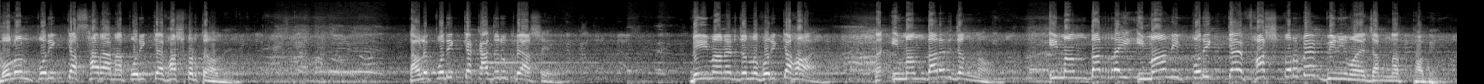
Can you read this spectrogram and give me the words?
বলুন, পরীক্ষা ছাড়া না পরীক্ষায় ফাঁস করতে হবে? তাহলে পরীক্ষা কাদের উপরে আসে? বেঈমানের জন্য পরীক্ষা হয় না ইমানদারের জন্য? ইমানদাররাই ইমানই পরীক্ষায় ফাঁস করবে, বিনিময়ে জান্নাত পাবে।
